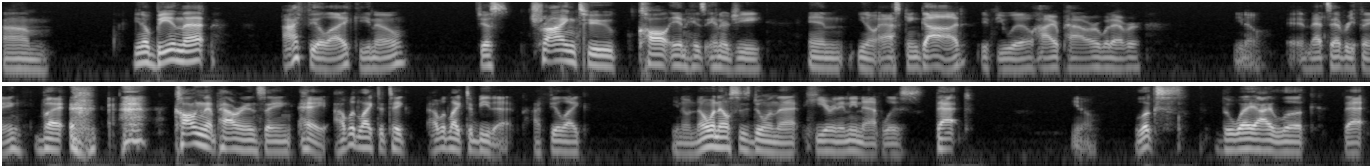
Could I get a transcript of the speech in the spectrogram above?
um, you know, being that I feel like, you know, just trying to call in his energy and, you know, asking God, if you will, higher power, whatever, you know, and that's everything. But calling that power in saying, hey, I would like to take, I would like to be that. I feel like, you know, no one else is doing that here in Indianapolis. That, you know, looks the way I look that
